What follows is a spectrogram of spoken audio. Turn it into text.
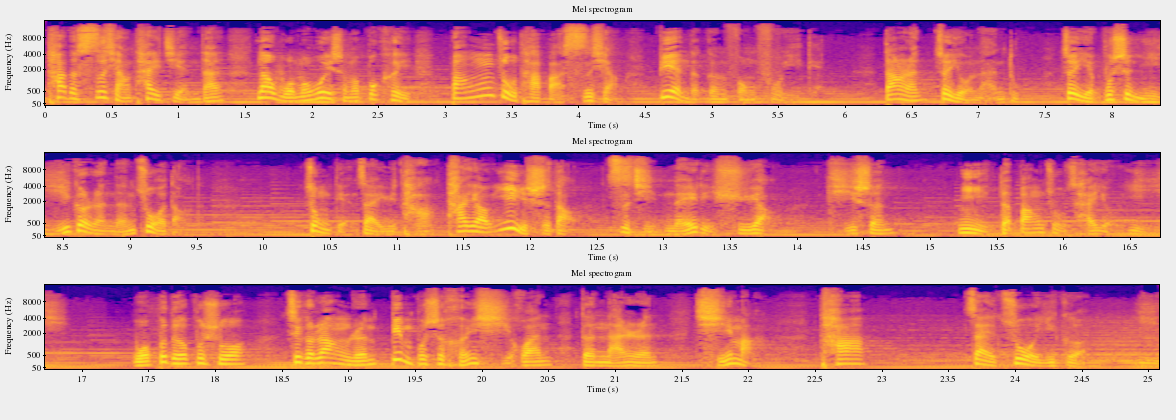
他的思想太简单。那我们为什么不可以帮助他把思想变得更丰富一点？当然，这有难度，这也不是你一个人能做到的。重点在于他，他要意识到自己哪里需要提升，你的帮助才有意义。我不得不说，这个让人并不是很喜欢的男人，起码他在做一个。以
